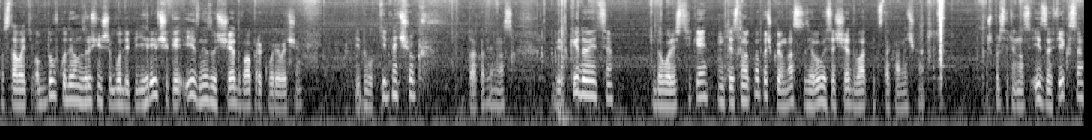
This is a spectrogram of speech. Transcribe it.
поставити обдувку, де вам зручніше буде підігрівчики, і знизу ще два прикурювачі. Підлокітничок. Так от він у нас відкидується. Доволі стійкий. Натиснули кнопочку, і в нас з'явилося ще два підстаканочка. Тож присутні у нас ізофікси.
